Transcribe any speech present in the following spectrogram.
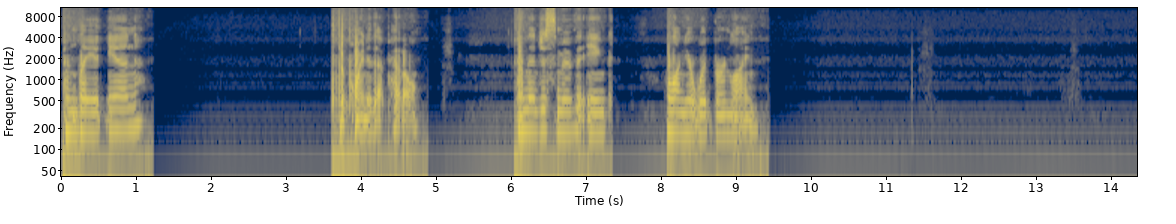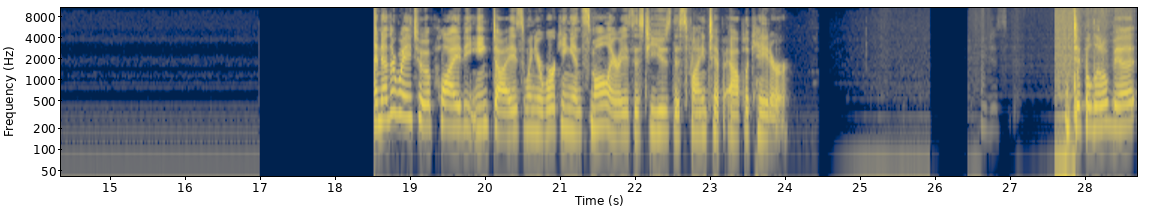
and lay it in the point of that petal. And then just move the ink along your wood burn line. Another way to apply the ink dyes when you're working in small areas is to use this fine tip applicator. You just dip a little bit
